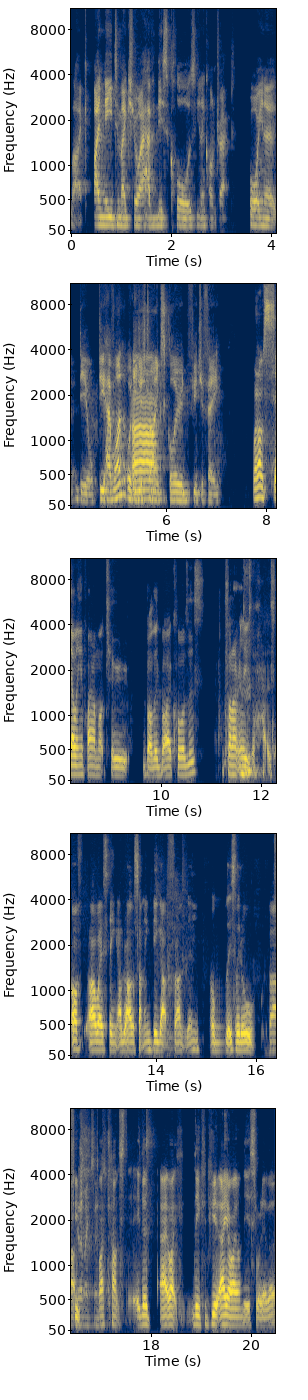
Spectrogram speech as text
like I need to make sure I have this clause in a contract or in a deal? Do you have one or do you just try and Um, exclude future fee? when I'm selling a player, I'm not too bothered by clauses because I don't really. Mm-hmm. I always think I'd rather something big up front than all these little. But fut- that makes sense. I can't st- either uh, like the computer AI on this or whatever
